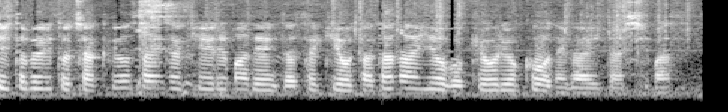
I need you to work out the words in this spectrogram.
シートベルト着用サインが消えるまで座席を立たないようご協力をお願いいたします。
